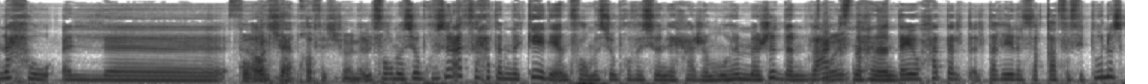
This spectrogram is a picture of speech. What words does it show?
نحو ال formation professionnelle ال formation professionnelle أكثر حتى من كاري ال formation professionnelle حاجة مهمة جدا. بالعكس نحن ندعيو حتى التغيير الثقافي في تونس.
